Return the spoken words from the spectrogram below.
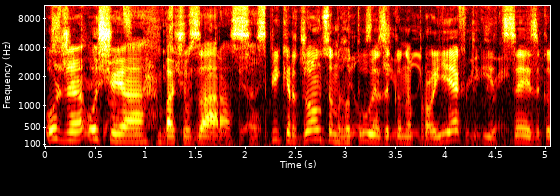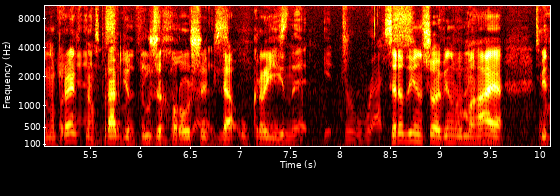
Отже, ось що я бачу зараз. Спікер Джонсон готує законопроєкт, і цей законопроєкт насправді дуже хороший для України. Серед іншого, він вимагає від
